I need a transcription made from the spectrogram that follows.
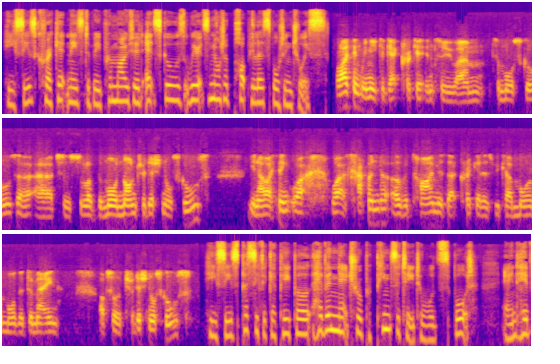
He says cricket needs to be promoted at schools where it's not a popular sporting choice. Well, I think we need to get cricket into um, to more schools, uh, uh, to sort of the more non-traditional schools. You know, I think what what has happened over time is that cricket has become more and more the domain of sort of traditional schools. He says Pacifica people have a natural propensity towards sport and have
